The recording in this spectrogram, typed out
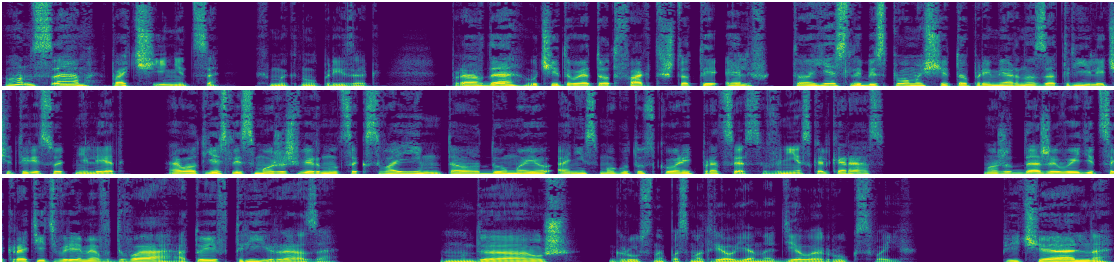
«Он сам починится», — хмыкнул призрак. Правда, учитывая тот факт, что ты эльф, то если без помощи, то примерно за три или четыре сотни лет. А вот если сможешь вернуться к своим, то, думаю, они смогут ускорить процесс в несколько раз. Может, даже выйдет сократить время в два, а то и в три раза. Да уж, грустно посмотрел я на дело рук своих. Печально.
